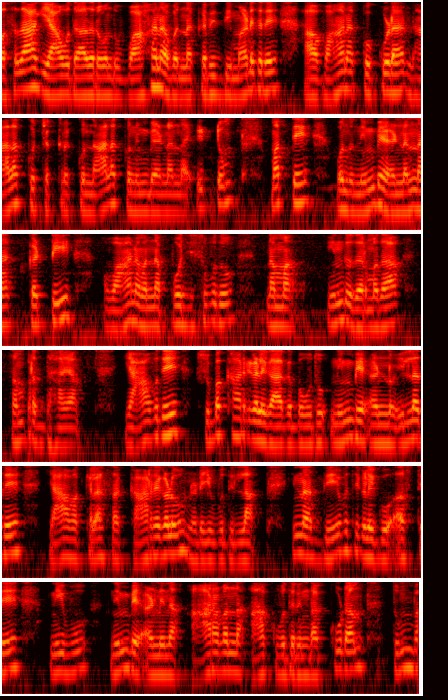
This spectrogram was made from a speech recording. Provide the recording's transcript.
ಹೊಸದಾಗಿ ಯಾವುದಾದರೂ ಒಂದು ವಾಹನವನ್ನು ಖರೀದಿ ಮಾಡಿದರೆ ಆ ವಾಹನಕ್ಕೂ ಕೂಡ ನಾಲ್ಕು ಚಕ್ರಕ್ಕೂ ನಾಲ್ಕು ನಿಂಬೆಹಣ್ಣನ್ನು ಇಟ್ಟು ಮತ್ತು ಒಂದು ನಿಂಬೆಹಣ್ಣನ್ನು ಕಟ್ಟಿ ವಾಹನವನ್ನು ಪೂಜಿಸುವುದು ನಮ್ಮ ಹಿಂದೂ ಧರ್ಮದ ಸಂಪ್ರದಾಯ. ಯಾವುದೇ ಶುಭ ಕಾರ್ಯಗಳಿಗಾಗಬಹುದು, ನಿಂಬೆ ಹಣ್ಣು ಇಲ್ಲದೆ ಯಾವ ಕೆಲಸ ಕಾರ್ಯಗಳು ನಡೆಯುವುದಿಲ್ಲ. ಇನ್ನು ದೇವತೆಗಳಿಗೂ ಅಷ್ಟೇ ನೀವು ನಿಂಬೆ ಹಣ್ಣಿನ ಆಹಾರವನ್ನು ಹಾಕುವುದರಿಂದ ಕೂಡ ತುಂಬ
